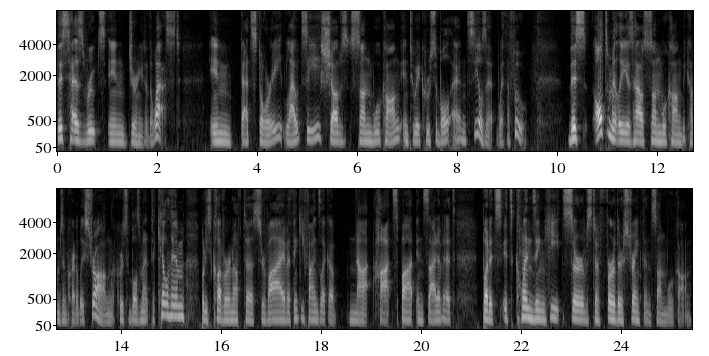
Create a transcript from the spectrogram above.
this has roots in Journey to the West. In that story, Lao Tzu shoves Sun Wukong into a crucible and seals it with a fu. This ultimately is how Sun Wukong becomes incredibly strong. The crucible is meant to kill him, but he's clever enough to survive. I think he finds like a not hot spot inside of it, but its its cleansing heat serves to further strengthen Sun Wukong.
